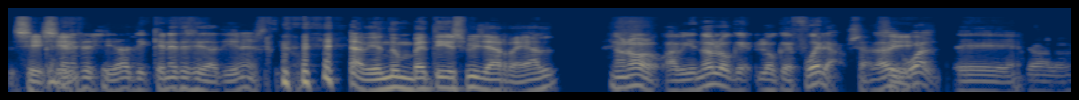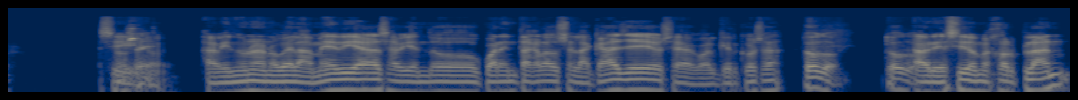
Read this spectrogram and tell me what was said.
Sí, ¿Qué, sí. Necesidad, ti- ¿Qué necesidad tienes, tío? Habiendo un Betis Villarreal. No, no, habiendo lo que, lo que fuera, o sea, da Sí. igual. Eh. Sí, No sé. no, habiendo una novela a medias, habiendo 40 grados en la calle, o sea, cualquier cosa. todo, todo. Habría sido mejor plan,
